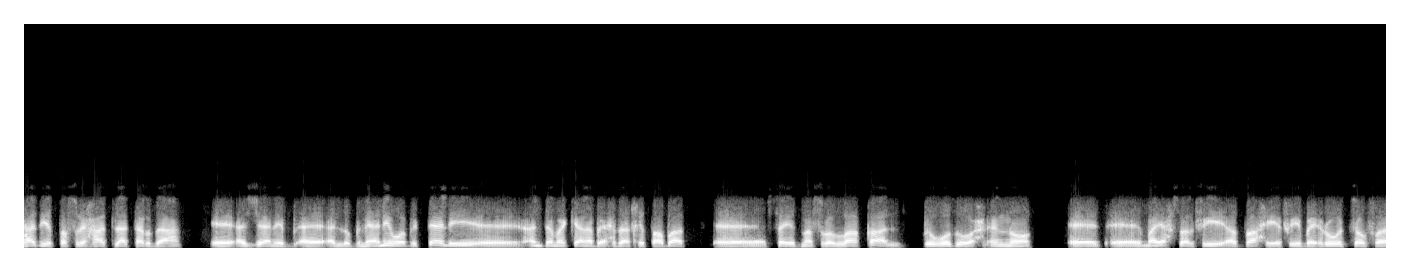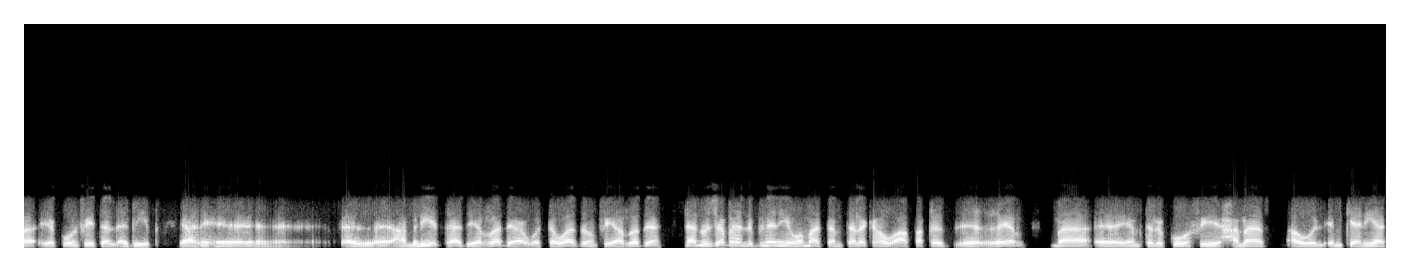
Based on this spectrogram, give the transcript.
هذه التصريحات لا تردع الجانب اللبناني. وبالتالي عندما كان بإحدى خطابات السيد نصر الله قال بوضوح إنه آه، آه، ما يحصل في الضاحية في بيروت سوف يكون في تل أبيب. يعني آه، عملية هذه الردع والتوازن في الردع لأن الجبهة اللبنانية وما تمتلكه أعتقد غير ما يمتلكوه في حماس أو الإمكانيات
